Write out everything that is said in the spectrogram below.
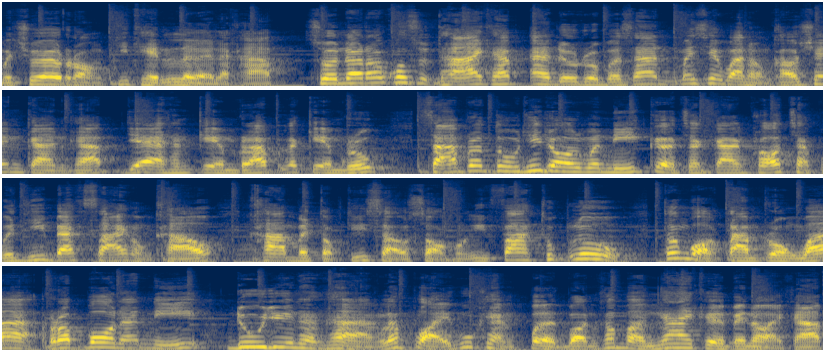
มาช่วยรองพี่เทนเลยล่ะครับ ส่วนนักรับคนสุดท้ายครับแอนดรูโรเบอร์สันไม่ใช่วันของเขาเช่นกันครับ แย่ทั้งเกมรับและเกมรุก 3 ประตูที่โดนวันนี้เกิดจากการครอสจากพื้นที่แบ็กซ้ายของเขาข้ามไปตกที่เสาสองของอีกฝากทุกลูก ต้องบอกตามตรงว่ารับโบนัดนี้ ดูยืนห่างๆและปล่อยให้คู่แข่งเปิดบอลเข้ามาง่ายเกินไปหน่อยครับ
